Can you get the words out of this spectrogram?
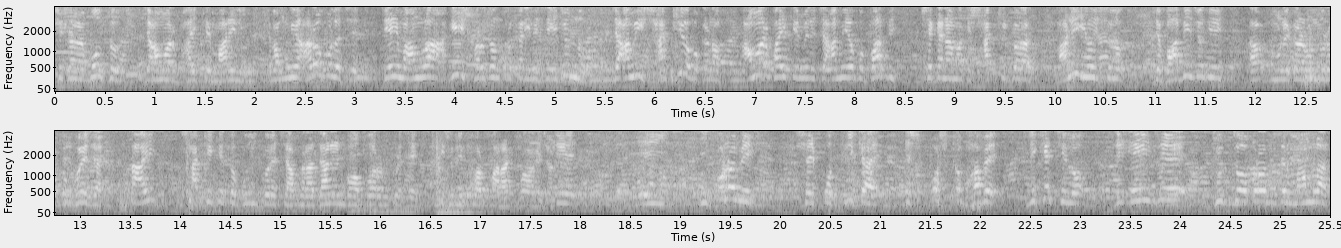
সে সময় বলতো যে আমার ভাইকে মারিনি। এবং উনি আরও বলেছে যে এই মামলা আগেই ষড়যন্ত্রকারী হয়েছে এই জন্য যে আমি সাক্ষী হব কেন? আমার ভাইকে মেরেছে, আমি হব বাদী। সেখানে আমাকে সাক্ষী করার মানেই হয়েছিল যে বাদী যদি মনে করেন অন্যরকম হয়ে যায়, তাই সাক্ষীকে তো গুম করেছে, আপনারা জানেন বা অপহরণ করেছে, কিছুদিন পর পারা পাওয়া গেছে। যে এই ইকোনমিক্স সেই পত্রিকায় স্পষ্টভাবে লিখেছিল যে এই যে যুদ্ধ অপরাধীদের মামলার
